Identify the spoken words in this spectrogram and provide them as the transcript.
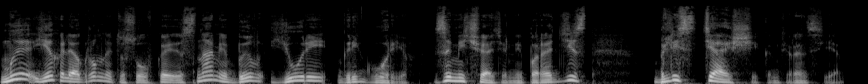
Мы ехали огромной тусовкой, с нами был Юрий Григорьев, замечательный пародист, блестящий конферансье.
